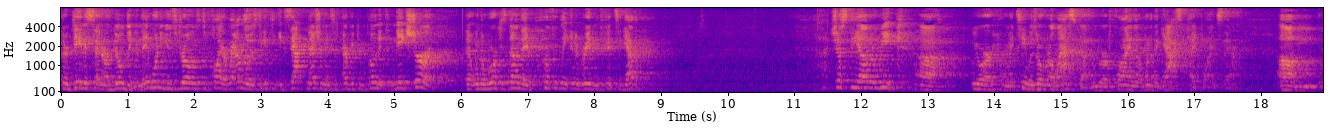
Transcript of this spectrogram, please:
their data center or building. And they want to use drones to fly around those to get the exact measurements of every component to make sure that when the work is done, they perfectly integrate and fit together. Just the other week, uh, we were, my team was over in Alaska and we were flying on one of the gas pipelines there. Um,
